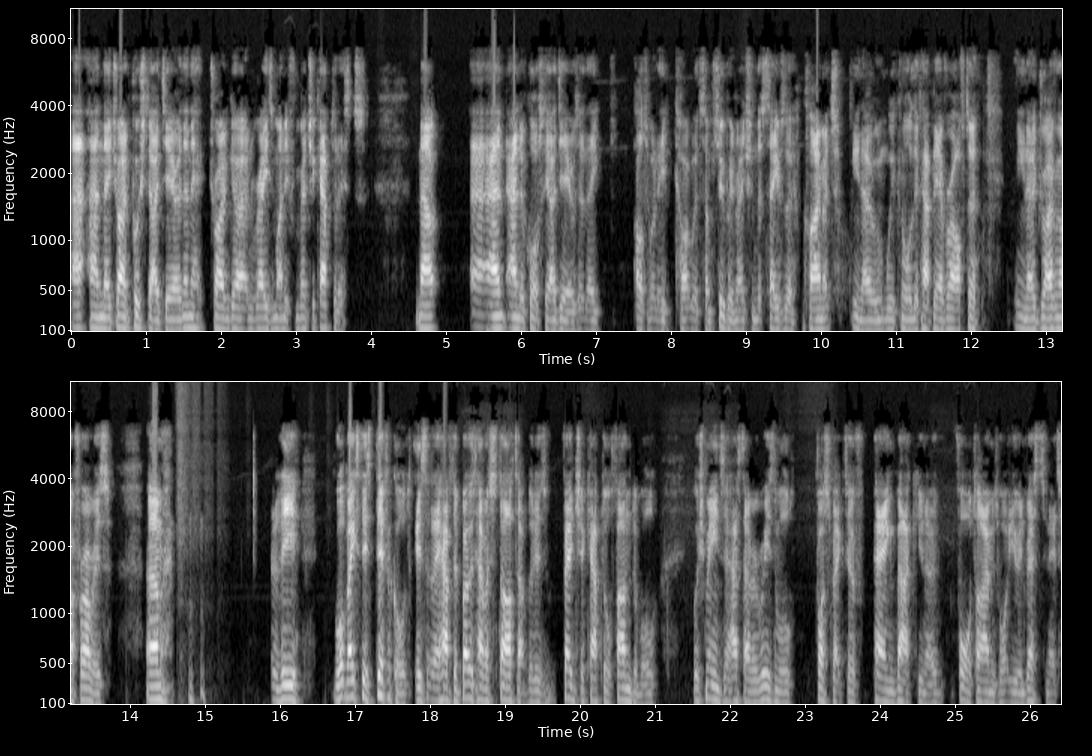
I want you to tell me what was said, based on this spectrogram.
uh, and they try and push the idea, and then they try and go out and raise money from venture capitalists. Now, and and of course, the idea is that they ultimately come up with some super invention that saves the climate, you know, and we can all live happily ever after, you know, driving our Ferraris. Um, the what makes this difficult is that they have to both have a startup that is venture capital fundable, which means it has to have a reasonable prospect of paying back, you know, four times what you invest in it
